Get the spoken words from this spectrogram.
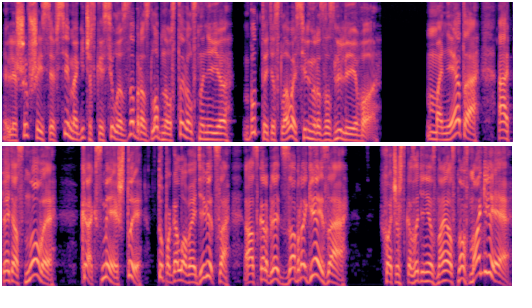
Лишившийся всей магической силы Забра злобно уставился на неё, будто эти слова сильно разозлили его. «Монета? Опять основы? Как смеешь ты, тупоголовая девица, оскорблять Забра Гейза? Хочешь сказать, я не знаю основ магии?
